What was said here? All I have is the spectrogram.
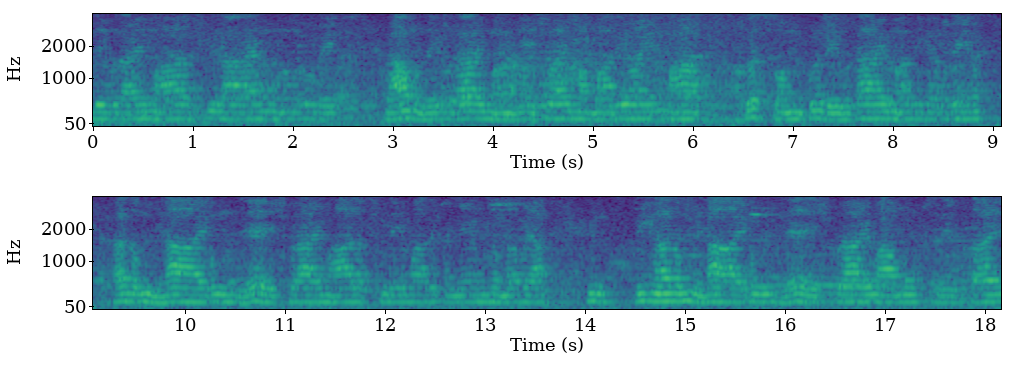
देवताय महालक्ष्मी नारायण मनोहरोदय राम देवताय महादेशाय महादेवाय महास्वं कुलदेवताय महादिगणपते हरदं विनायकं जयेश्वराय महालक्ष्मी देवादिकन्यां समर्पया विघ्नादं विनायकं जयेश्वराय मामोक्षदेवताय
